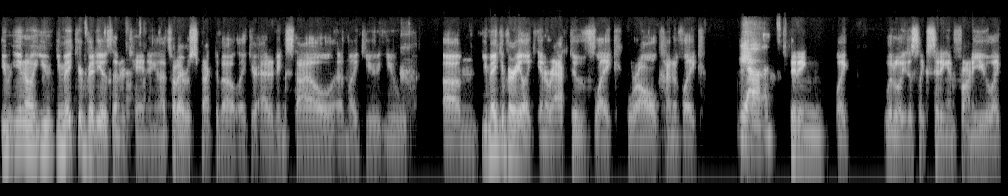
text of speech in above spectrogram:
you you know, you you make your videos entertaining and that's what I respect about like your editing style and like you you um you make it very like interactive like we're all kind of like yeah sitting like literally just like sitting in front of you like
